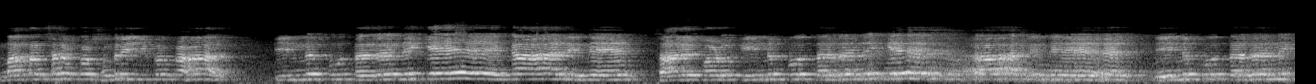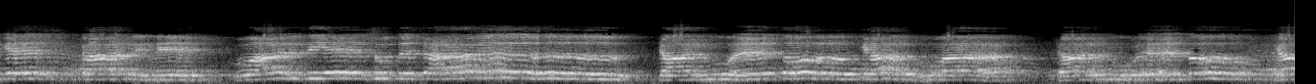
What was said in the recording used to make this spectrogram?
ماتا سر کو سندری جی کو کہا ان پترن کے کارنے سارے پڑھو ان پترن کے کارنے ان پترن کے کارنے وار دیے ست چار چار ہوئے تو کیا ہوا چار ہوئے تو کیا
